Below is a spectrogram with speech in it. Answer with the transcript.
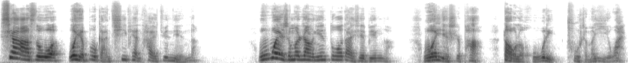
吓死我，我也不敢欺骗太君您呢。我为什么让您多带些兵啊？我也是怕到了湖里出什么意外。”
